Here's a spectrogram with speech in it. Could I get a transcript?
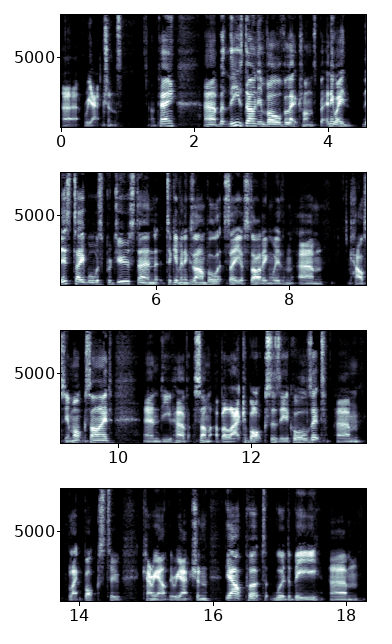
uh, reactions. Okay, uh, but these don't involve electrons. But anyway, this table was produced, and to give an example, let's say you're starting with um, calcium oxide, and you have some a black box, as he calls it, um, black box to carry out the reaction. The output would be um,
